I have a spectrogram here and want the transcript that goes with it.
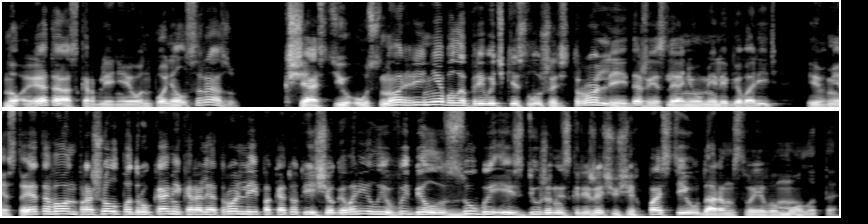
но это оскорбление он понял сразу. К счастью, у Снорри не было привычки слушать троллей, даже если они умели говорить, и вместо этого он прошел под руками короля троллей, пока тот еще говорил, и выбил зубы из дюжины скрежещущих пастей ударом своего молота.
